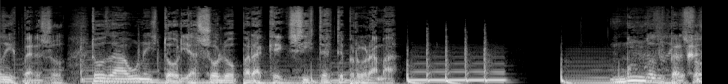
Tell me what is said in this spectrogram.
Mundo Disperso, toda una historia solo para que exista este programa. Mundo Disperso.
